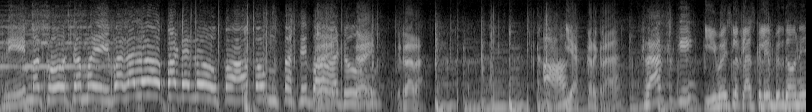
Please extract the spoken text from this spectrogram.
ప్రేమ కోసమై వలలో పడను పాపం పసిబాడు రేయ్, రేయ్, ఇట్రారా ఆ, ఎక్కడికి రా? క్లాస్కి ఈ వయసులో క్లాస్కి వెళ్ళి ఏం బిగుదామని?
